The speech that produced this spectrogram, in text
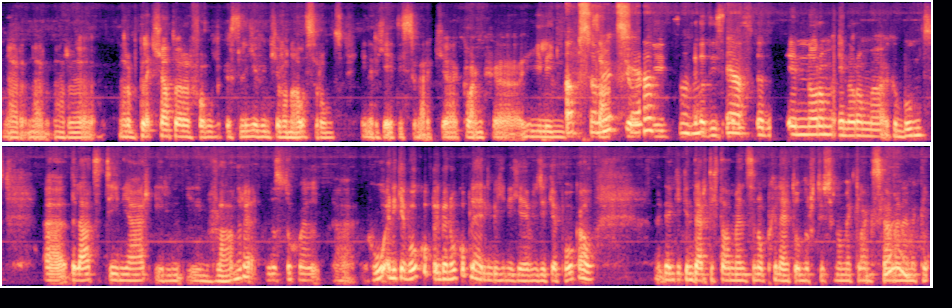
naar, naar, naar naar een plek gaat waar er foldertjes liggen, vind je van alles rond. Energetisch werk, klank, healing. Absoluut, ja. Mm -hmm. dat, is, ja. dat, is, dat, is, enorm, enorm uh, geboomd uh, de laatste tien jaar hier in, hier in Vlaanderen. En dat is toch wel uh, goed. En ik, heb ook op, ik ben ook opleiding beginnen geven, dus ik heb ook al, denk ik, een dertigtal mensen opgeleid ondertussen om met klankschalen mm. en met klank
